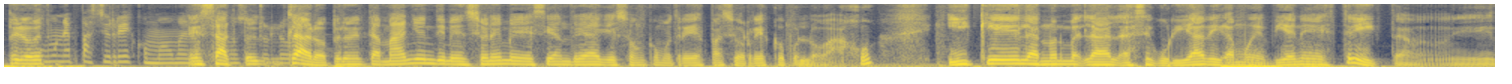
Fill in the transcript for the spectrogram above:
pero Es como un espacio riesgo más o menos. Exacto, claro, pero en el tamaño, en dimensiones, me decía Andrea que son como tres espacios riesgo por lo bajo y que la norma, la, la seguridad, digamos, es bien estricta. Eh,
